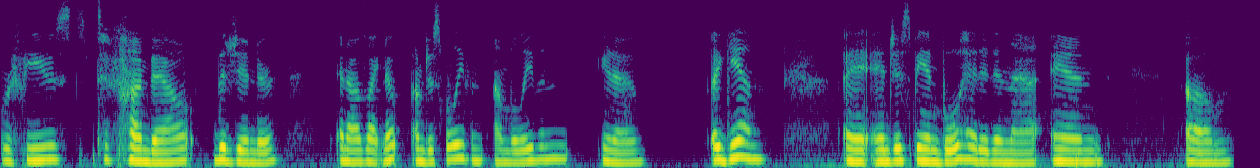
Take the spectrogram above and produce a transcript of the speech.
refused to find out the gender, and I was like, nope, I'm just believing. I'm believing, you know, again and, and just being bullheaded in that. And, um,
